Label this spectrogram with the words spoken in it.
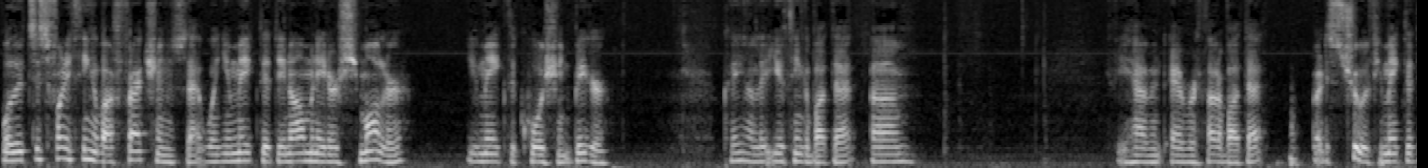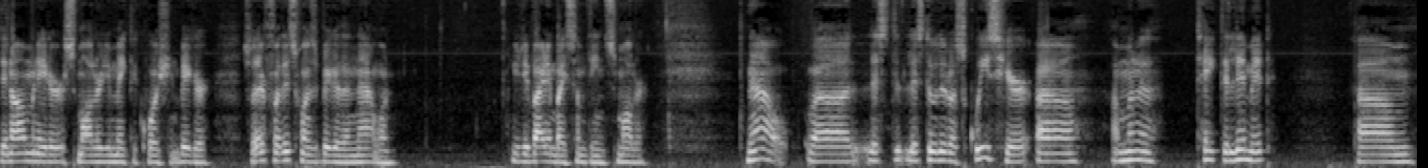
Well, it's this funny thing about fractions that when you make the denominator smaller, you make the quotient bigger. Okay, I'll let you think about that. Um, if you haven't ever thought about that. But it's true, if you make the denominator smaller, you make the quotient bigger. So therefore this one's bigger than that one. You're dividing by something smaller. Now, uh, let's, do, let's do a little squeeze here. Uh, I'm going to take the limit. Um,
